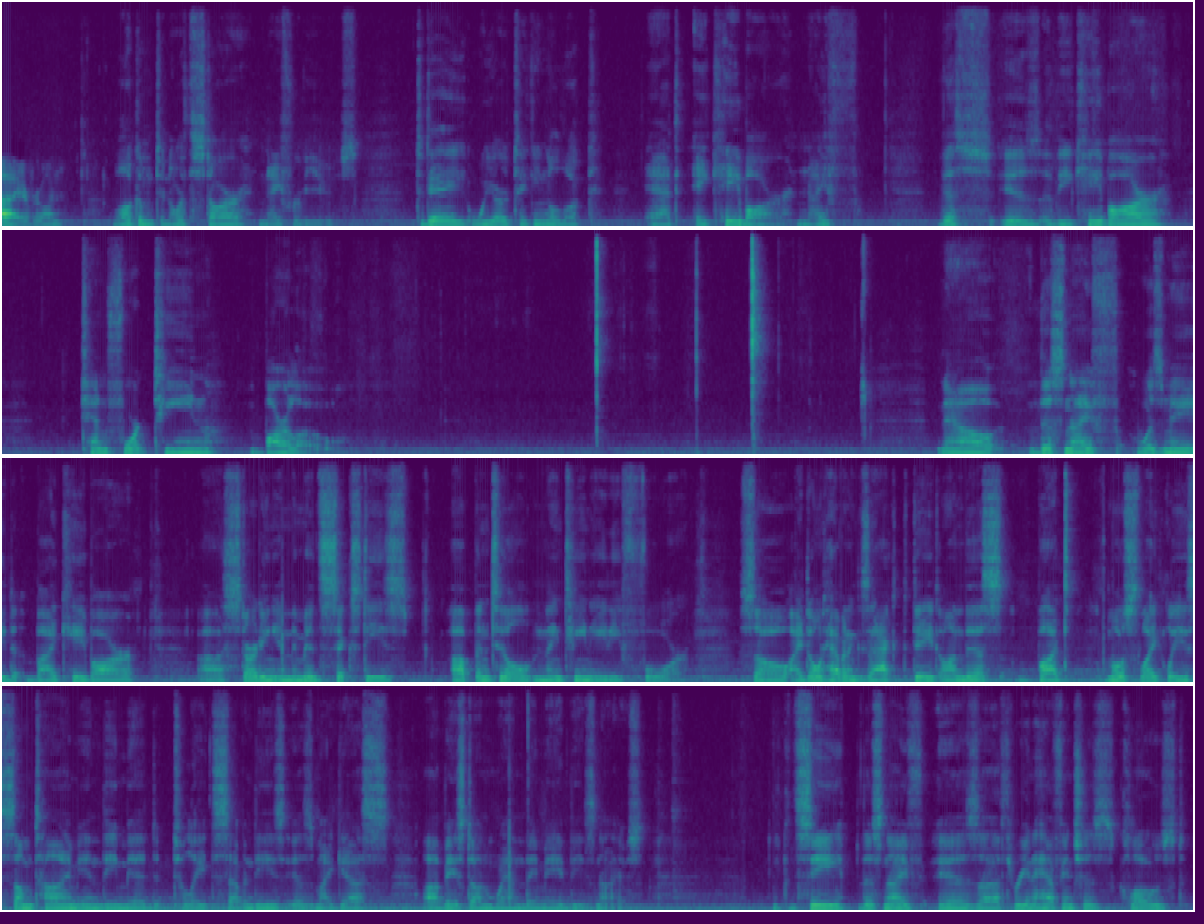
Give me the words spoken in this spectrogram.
Hi everyone, welcome to North Star Knife Reviews. Today we are taking a look at a Ka-Bar knife. This is the Ka-Bar 1014 Barlow. Now this knife was made by Ka-Bar uh, starting in the mid 60s up until 1984. So I don't have an exact date on this, but most likely sometime in the mid to late 70s is my guess uh, based on when they made these knives. You can see this knife is uh, three and a half inches closed.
